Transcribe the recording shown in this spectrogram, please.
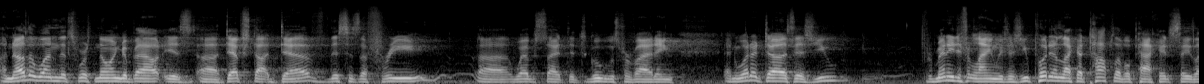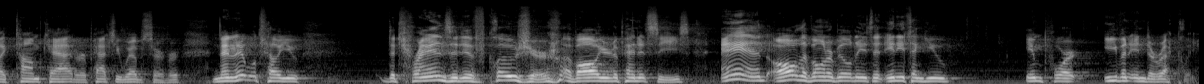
Another one that's worth knowing about is uh. This is a free uh, website that Google is providing. And what it does is you, for many different languages, you put in like a top level package, say like Tomcat or Apache Web Server, and then it will tell you the transitive closure of all your dependencies and all the vulnerabilities in anything you import, even indirectly,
